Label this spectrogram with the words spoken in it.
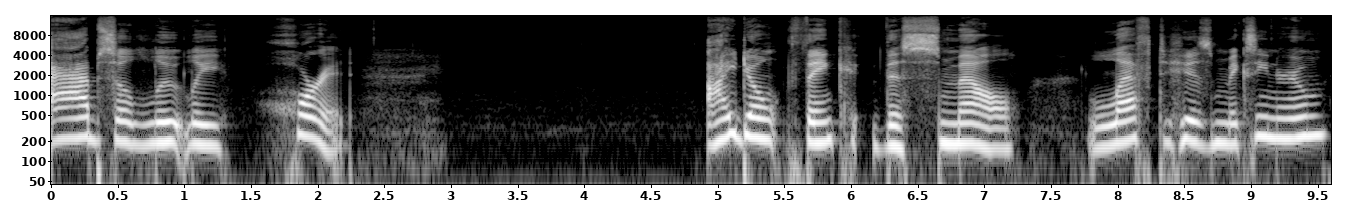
absolutely horrid I don't think the smell left his mixing room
